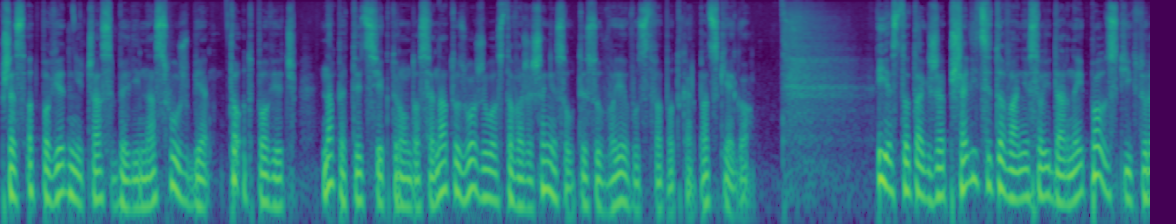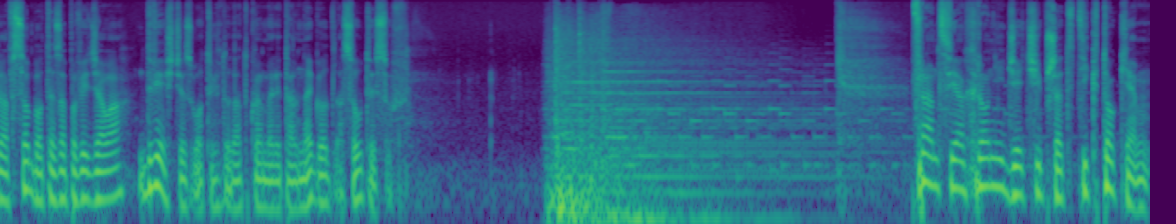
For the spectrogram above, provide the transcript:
przez odpowiedni czas byli na służbie. To odpowiedź na petycję, którą do Senatu złożyło Stowarzyszenie Sołtysów Województwa Podkarpackiego. Jest to także przelicytowanie Solidarnej Polski, która w sobotę zapowiedziała 200 zł dodatku emerytalnego dla sołtysów. Francja chroni dzieci przed TikTokiem.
